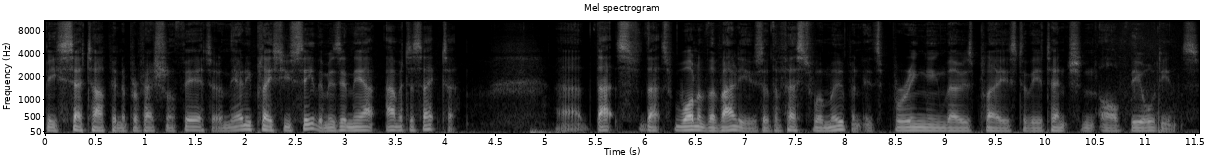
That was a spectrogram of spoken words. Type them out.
be set up in a professional theatre. And the only place you see them is in the a- amateur sector. Uh, that's that's one of the values of the festival movement. It's bringing those plays to the attention of the audience.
